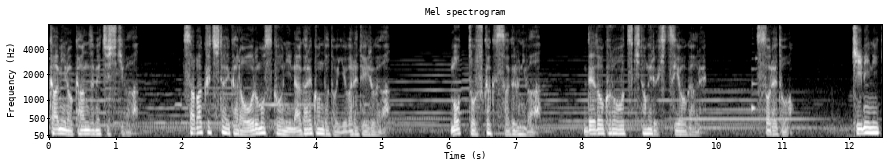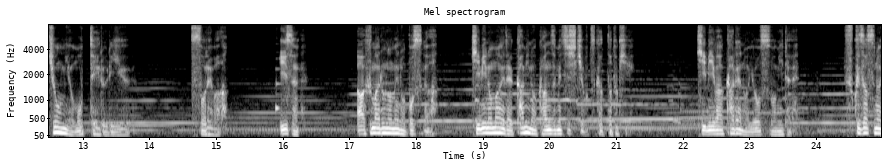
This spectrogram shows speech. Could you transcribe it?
神の缶詰知識は砂漠地帯からオルモス港に流れ込んだと言われているがもっと深く探るには出どころを突き止める必要がある。それと君に興味を持っている理由。それは以前アフマルの目のボスが君の前で神の缶詰知識を使った時君は彼の様子を見て複雑な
